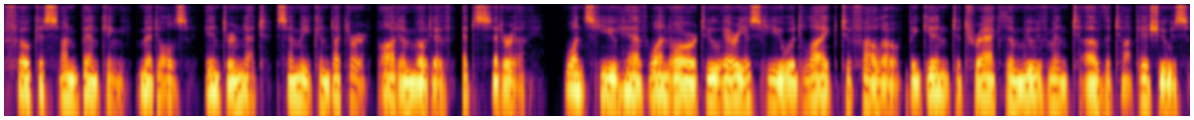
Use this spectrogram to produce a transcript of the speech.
Focus on banking, metals, internet, semiconductor, automotive, etc. Once you have one or two areas you would like to follow, begin to track the movement of the top issues.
